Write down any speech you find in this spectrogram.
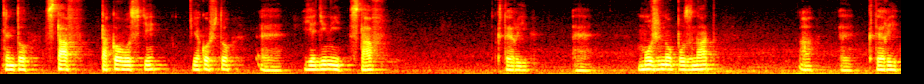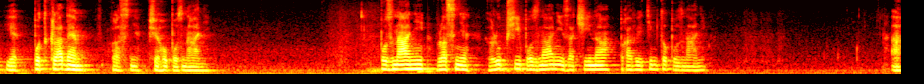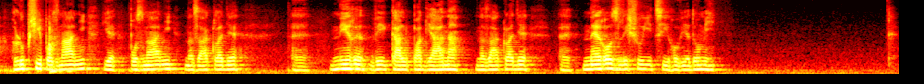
tento stav takovosti jakožto eh, jediný stav, který eh, možno poznat a který je podkladem vlastně všeho poznání. Poznání vlastně hlubší poznání začíná právě tímto poznáním. A hlubší poznání je poznání na základě eh, nirvikalpagyana, na základě eh, nerozlišujícího vědomí.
